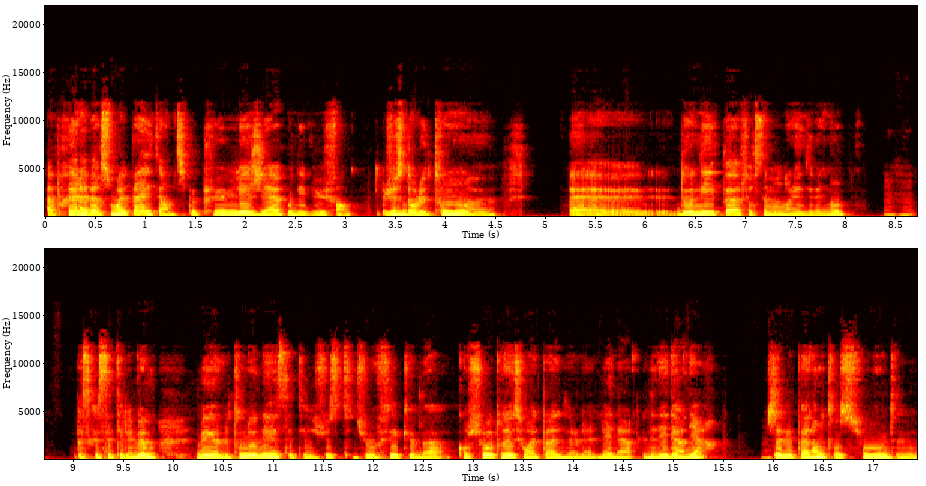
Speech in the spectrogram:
Après, la version Wattpad était un petit peu plus légère au début. Enfin, juste dans le ton euh, euh, donné, pas forcément dans les événements, mm-hmm. Parce que c'était les mêmes. Mais le ton donné, c'était juste dû au fait que bah, quand je suis retournée sur Wattpad l'année dernière, j'avais pas l'intention de.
